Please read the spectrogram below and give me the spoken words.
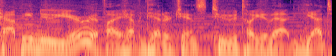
Happy New Year, if I haven't had a chance to tell you that yet.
